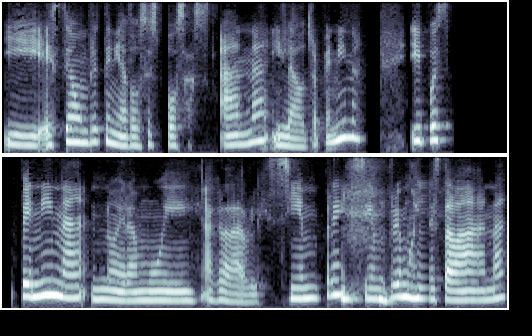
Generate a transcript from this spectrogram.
Y este hombre tenía dos esposas, Ana y la otra Penina. Y pues Penina no era muy agradable. Siempre, siempre molestaba a Ana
